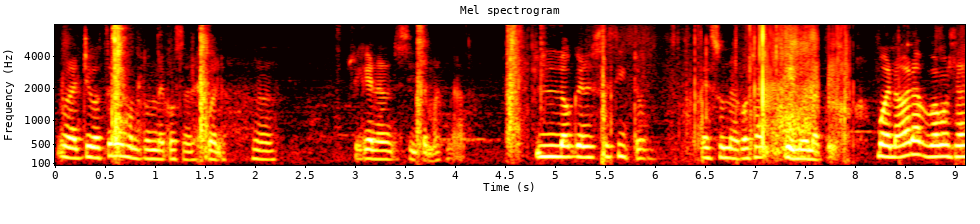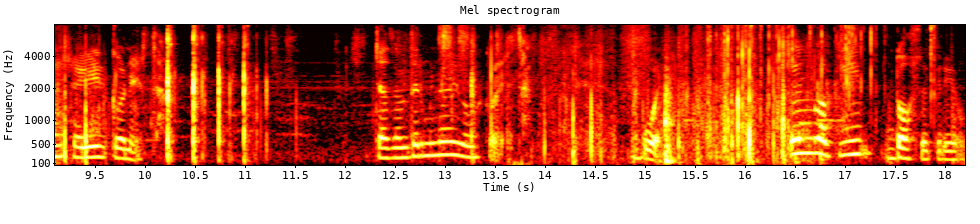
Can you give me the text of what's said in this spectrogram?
Bueno chicos, tengo un montón de cosas de escuela. Mm. Así que no necesito más nada. Lo que necesito es una cosa que no la tengo. Bueno, ahora vamos a seguir con esta. Ya se han terminado y vamos con esta. Bueno, tengo aquí 12 creo.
